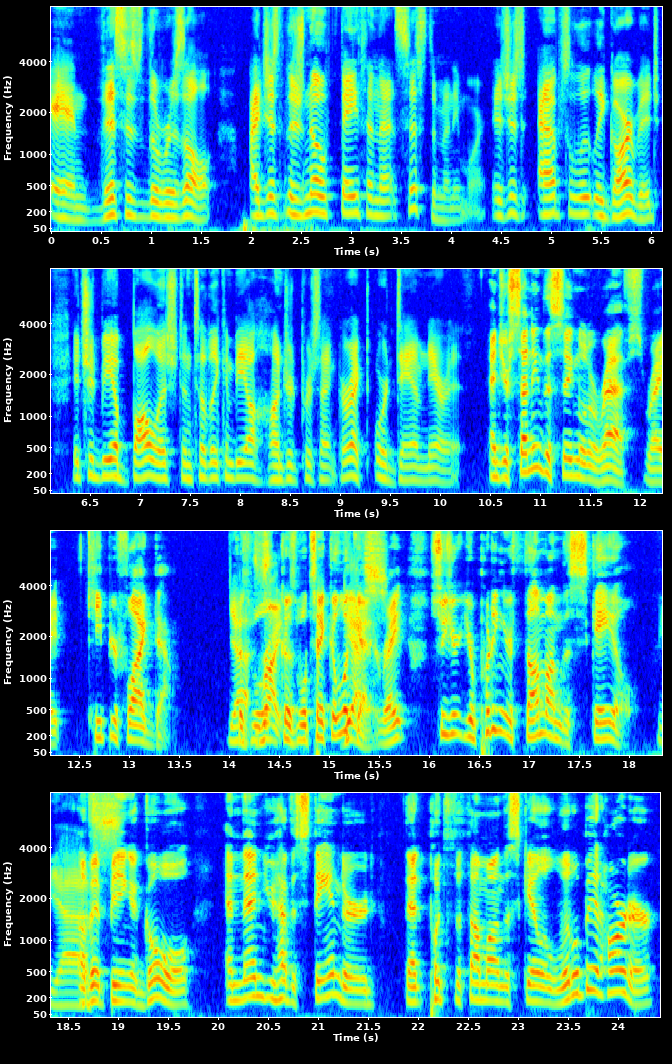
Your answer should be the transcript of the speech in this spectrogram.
and this is the result, I just, there's no faith in that system anymore. It's just absolutely garbage. It should be abolished until they can be 100% correct or damn near it. And you're sending the signal to refs, right? Keep your flag down. Yeah, we'll, right. Because we'll take a look yes. at it, right? So you're, you're putting your thumb on the scale yes. of it being a goal, and then you have a standard that puts the thumb on the scale a little bit harder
